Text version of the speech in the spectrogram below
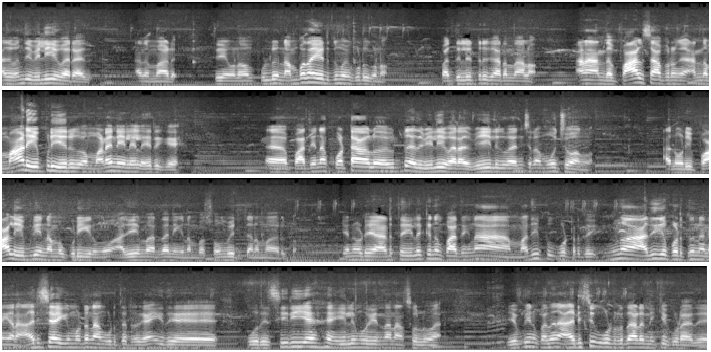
அது வந்து வெளியே வராது அந்த மாடு. தீவனம் புல் நம்ம தான் எடுத்து போய் கொடுக்கணும். பத்து லிட்டரு கறந்தாலும் ஆனால் அந்த பால் சாப்பிட்றவங்க அந்த மாடு எப்படி இருக்கும் மனநிலையில் இருக்குது பார்த்தீங்கன்னா கொட்டாவில் விட்டு அது வெளியே வராது. வெயிலுக்கு வந்துச்சுன்னா மூச்சு வாங்கும். அதனுடைய பால் எப்படி நம்ம குடிக்கிறோமோ அதே மாதிரி தான் நீங்கள் நம்ம சோம்பேறித்தனமாக இருக்கும். என்னுடைய அடுத்த இலக்குன்னு பார்த்தீங்கன்னா மதிப்பு கூட்டுறது இன்னும் அதிகப்படுத்துன்னு நினைக்கிறேன். அரிசியாக்கி மட்டும் நான் கொடுத்துட்ருக்கேன். இது ஒரு சிறிய எளிமுறைன்னு தான் நான் சொல்லுவேன். எப்படின்னு பார்த்தீங்கன்னா அரிசி கூட்டுறதால நிற்கக்கூடாது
